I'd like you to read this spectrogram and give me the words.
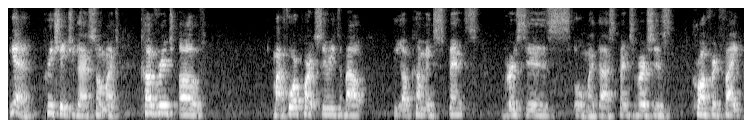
yeah appreciate you guys so much. Coverage of my four part series about the upcoming Spence versus oh my gosh, Spence versus Crawford fight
